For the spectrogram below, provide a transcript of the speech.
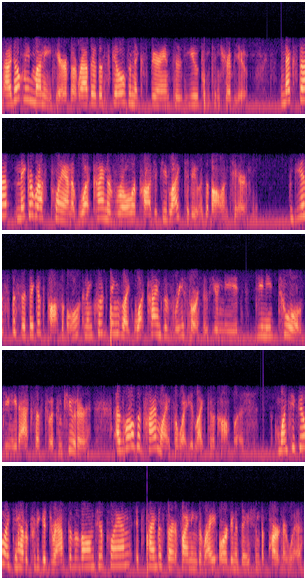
Now, I don't mean money here, but rather the skills and experiences you can contribute. Next up, make a rough plan of what kind of role or project you'd like to do as a volunteer. Be as specific as possible and include things like what kinds of resources you need. Do you need tools? Do you need access to a computer? As well as a timeline for what you'd like to accomplish. Once you feel like you have a pretty good draft of a volunteer plan, it's time to start finding the right organization to partner with.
